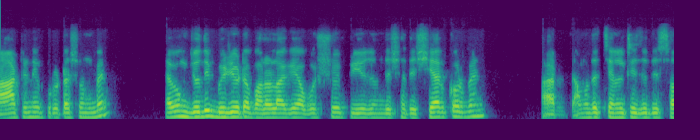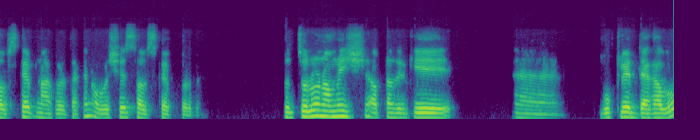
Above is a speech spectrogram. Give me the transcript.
না টেনে পুরোটা শুনবেন। এবং যদি ভিডিওটা ভালো লাগে, অবশ্যই প্রিয়জনদের সাথে শেয়ার করবেন। আর আমাদের চ্যানেলটি যদি সাবস্ক্রাইব না করে থাকেন, অবশ্যই সাবস্ক্রাইব করবেন। তো চলুন আমি আপনাদেরকে বুকলেট দেখাবো।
